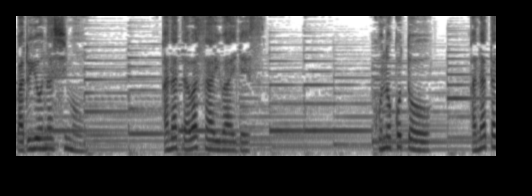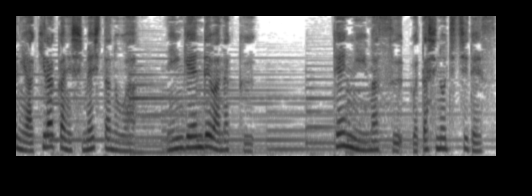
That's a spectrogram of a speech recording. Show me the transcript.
バルヨナ・シモン、あなたは幸いです。このことをあなたに明らかに示したのは人間ではなく、天にいます私の父です。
